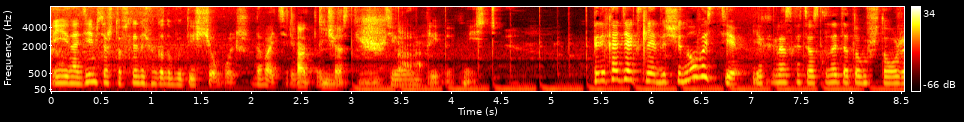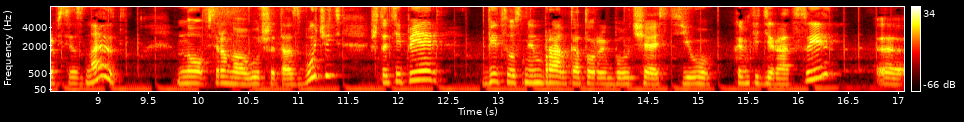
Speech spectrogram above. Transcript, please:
И надеемся, что в следующем году будет еще больше. Давайте, ребята, Отлично. участвуем, делаем премию вместе. Переходя к следующей новости, я как раз хотела сказать о том, что уже все знают, но все равно лучше это озвучить, что теперь Вициус Мембран, который был частью конфедерации, э,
